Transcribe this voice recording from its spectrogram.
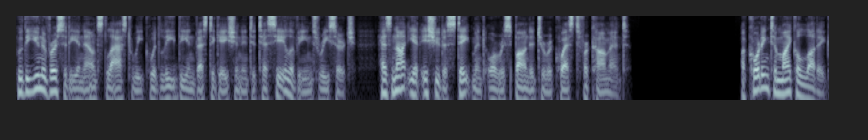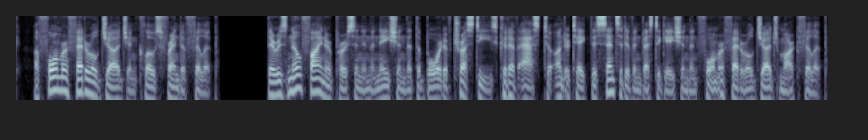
who the university announced last week would lead the investigation into Tessier Lavigne's research, has not yet issued a statement or responded to requests for comment. According to Michael Luttig, a former federal judge and close friend of Filip, there is no finer person in the nation that the Board of Trustees could have asked to undertake this sensitive investigation than former federal judge Mark Filip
